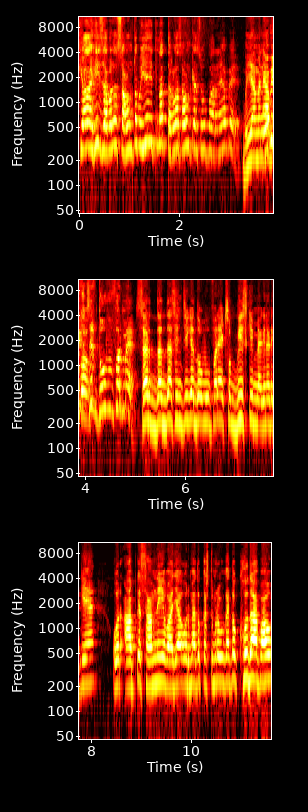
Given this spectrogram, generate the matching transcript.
क्या ही ज़बरदस्त साउंड तो भैया इतना तगड़ा साउंड कैसे हो पा रहा है यहाँ पे? भैया मैंने आपको सिर्फ़ दो वूफर में। सर दस दस इंची के दो वूफर है 120 की मैग्नेट के हैं और आपके सामने ये वाजा और मैं तो कस्टमर को कहता हूँ खुद आप आओ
